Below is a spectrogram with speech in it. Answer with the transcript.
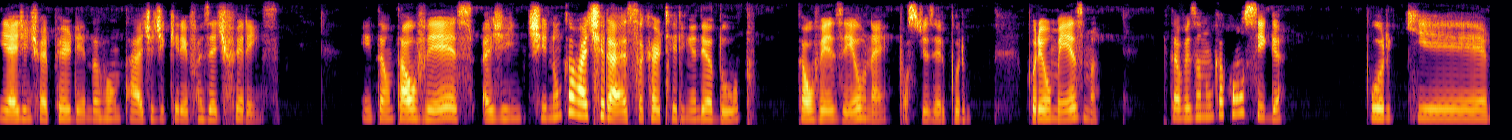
E aí a gente vai perdendo a vontade de querer fazer a diferença. Então, talvez a gente nunca vai tirar essa carteirinha de adulto. Talvez eu, né? Posso dizer por por eu mesma, talvez eu nunca consiga. Porque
